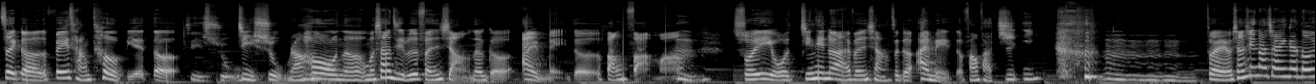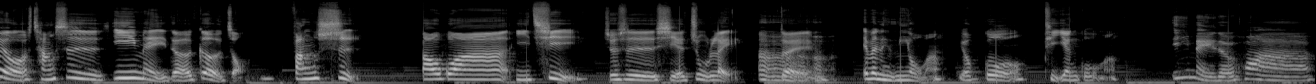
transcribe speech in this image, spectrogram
这个非常特别的技术技术。然后呢，我们上集不是分享那个爱美的方法吗？嗯所以我今天就来分享这个爱美的方法之一。嗯嗯嗯嗯，对我相信大家应该都有尝试医美的各种方式，包括仪器，就是协助类。嗯对因为你你有吗？有过体验过吗？医美的话，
